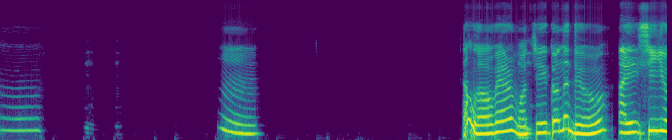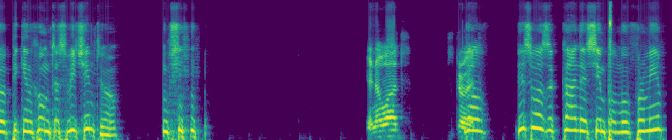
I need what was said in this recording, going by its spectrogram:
Uh, hmm. Hello there. What mm-hmm. you gonna do? I see you picking whom to switch into. You know what? Screw it. well, this was a kind of simple move for me.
